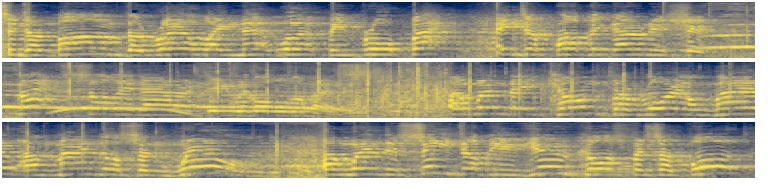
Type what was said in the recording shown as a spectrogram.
to demand the railway network be brought back into public ownership. That's solidarity with all of us. And when they come for Royal Mail and Mandelson will, and when the CWU calls for support,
